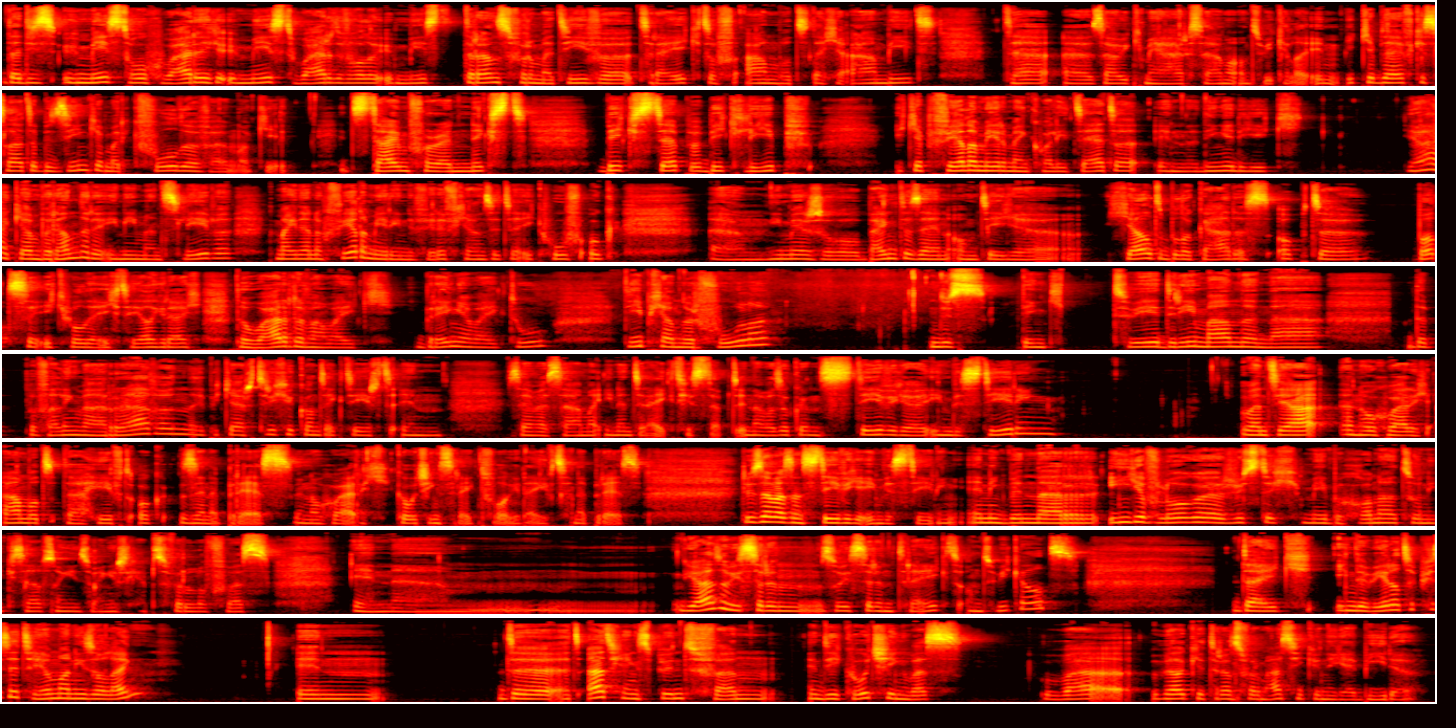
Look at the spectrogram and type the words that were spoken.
dat is uw meest hoogwaardige, uw meest waardevolle, uw meest transformatieve traject of aanbod dat je aanbiedt. Dat uh, zou ik met haar samen ontwikkelen. En ik heb dat even laten bezinken, maar ik voelde van oké, it's time for a next big step, a big leap. Ik heb veel meer mijn kwaliteiten en de dingen die ik ja, kan veranderen in iemands leven. Ik mag dan nog veel meer in de verf gaan zitten. Ik hoef ook um, niet meer zo bang te zijn om tegen geldblokkades op te botsen. Ik wilde echt heel graag de waarde van wat ik breng en wat ik doe diep gaan doorvoelen. Dus ik denk twee, drie maanden na de bevalling van Raven heb ik haar teruggecontacteerd en zijn we samen in een traject gestapt. En dat was ook een stevige investering. Want ja, een hoogwaardig aanbod, dat heeft ook zijn prijs. Een hoogwaardig coachingstraject volgen, dat heeft zijn prijs. Dus dat was een stevige investering. En ik ben daar ingevlogen, rustig mee begonnen toen ik zelfs nog in zwangerschapsverlof was. En um, ja, zo is, er een, zo is er een traject ontwikkeld dat ik in de wereld heb gezet, helemaal niet zo lang. En de, het uitgangspunt van die coaching was, wat, welke transformatie kun jij bieden?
